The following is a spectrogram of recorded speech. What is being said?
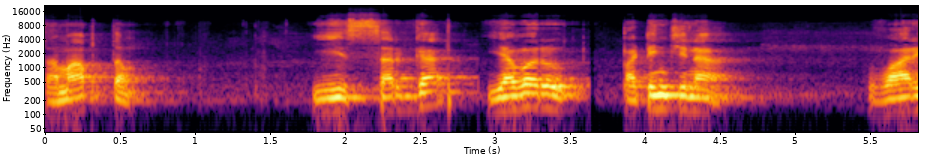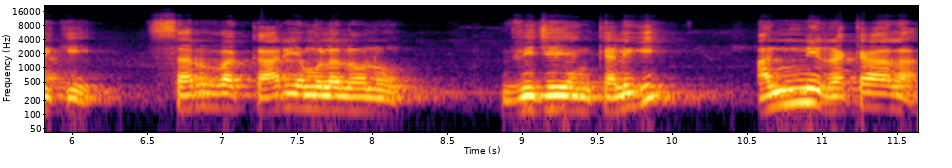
సమాప్తం. ఈ సర్గ ఎవరు పఠించినా వారికి సర్వ కార్యములలోనూ విజయం కలిగి అన్ని రకాల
